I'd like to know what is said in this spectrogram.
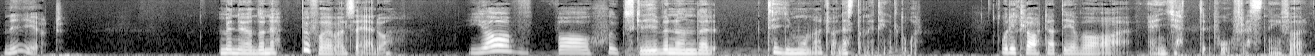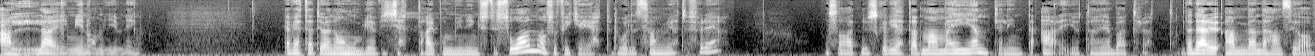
ni ert? Med nöd och näppe får jag väl säga då. Jag var sjukskriven under tio månader, tror jag, nästan ett helt år. Och det är klart att det var en jättepåfrestning för alla i min omgivning. Jag vet att jag en gång blev jättearg på min yngste son och så fick jag jättedåligt samvete för det. Och sa att nu ska veta att mamma är egentligen inte arg utan jag är bara trött. Det där använde han sig av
